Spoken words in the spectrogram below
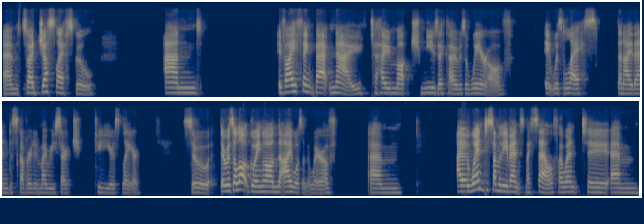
Um, so I just left school. And if I think back now to how much music I was aware of, it was less than I then discovered in my research two years later. So there was a lot going on that I wasn't aware of. Um, I went to some of the events myself. I went to um,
